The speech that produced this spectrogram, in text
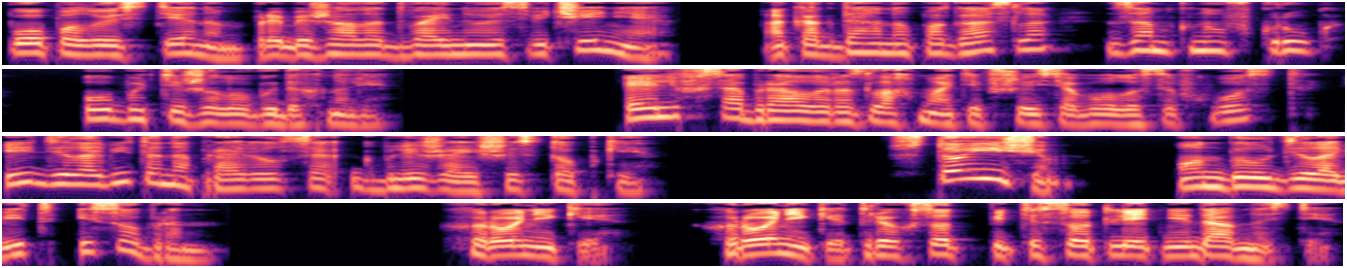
По полу и стенам пробежало двойное свечение, а когда оно погасло, замкнув круг, оба тяжело выдохнули. Эльф собрал разлохматившиеся волосы в хвост и деловито направился к ближайшей стопке. «Что ищем?» Он был деловит и собран. «Хроники. Хроники 300-500-летней давности».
